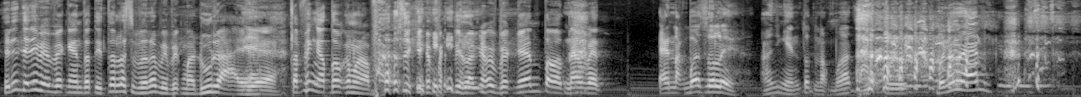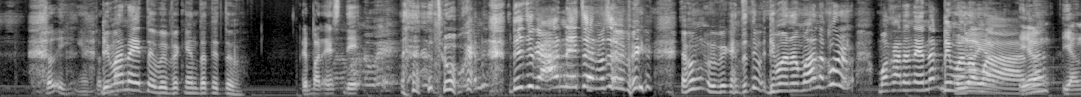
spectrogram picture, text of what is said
Ini jadi bebek ngentot itu lo sebenarnya bebek Madura ya. Iya. Tapi nggak tahu kenapa sih Kevin bilangnya bebek ngentot. Nah, Bet. Enak banget soalnya. Anjing ngentot enak banget gitu. Beneran. So, ih, ngentot. Di mana itu bebek ngentot itu? Depan SD. Tuh kan dia juga aneh Chan masa bebek emang bebek ngentot itu di mana-mana kok makanan enak di Enggak, mana-mana. yang yang yang,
